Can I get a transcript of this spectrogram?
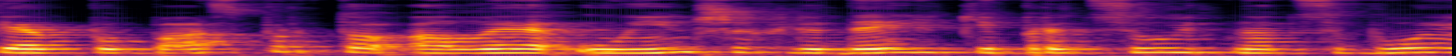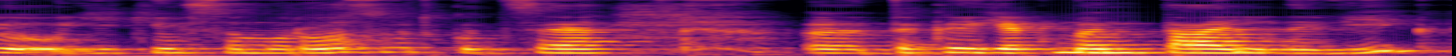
як по паспорту, але у інших людей, які працюють над собою, які в саморозвитку, це е, такий як ментальний вік.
